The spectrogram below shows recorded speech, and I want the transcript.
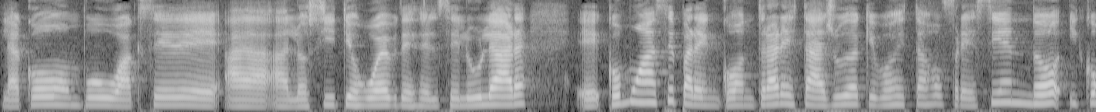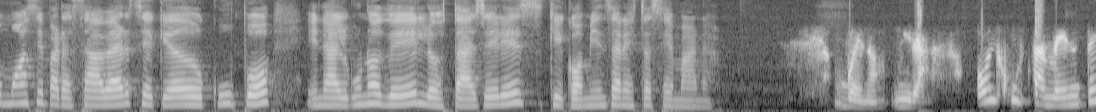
la compu o accede a, los sitios web desde el celular. Eh, ¿Cómo hace para encontrar esta ayuda que vos estás ofreciendo y cómo hace para saber si ha quedado cupo en alguno de los talleres que comienzan esta semana? Bueno, mira, hoy justamente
